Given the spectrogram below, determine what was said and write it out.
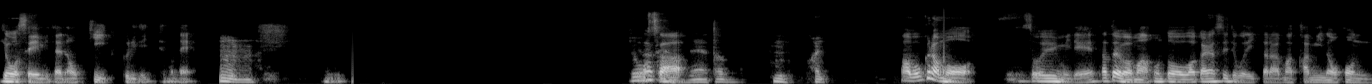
行政みたいな大きいくくりで言ってもね。うんうん。行なんか政はね、多分。うん、はい。まあ、僕らもそういう意味で、例えばまあ本当分かりやすいところで言ったら、まあ、紙の本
